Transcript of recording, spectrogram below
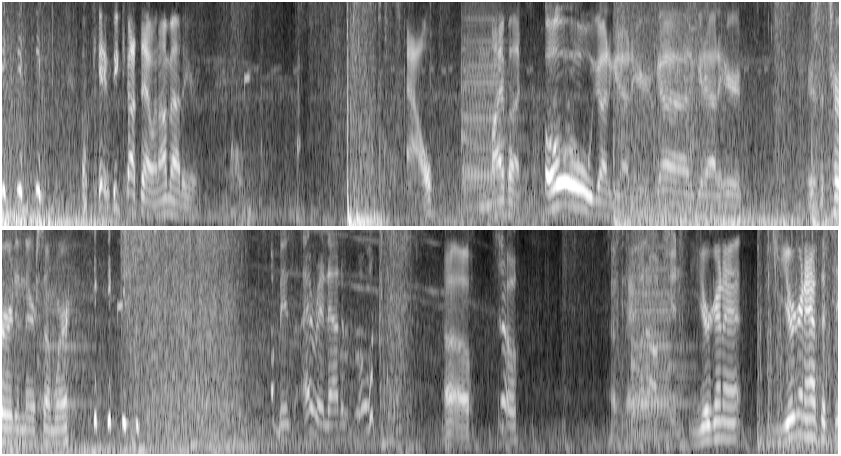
okay, we got that one. I'm out of here. Ow. My butt. Oh, we gotta get out of here. Gotta get out of here. There's a turret in there somewhere. Oh, miss, I ran out of bullets. Uh-oh. So, Okay. one option. You're gonna you're gonna have to t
